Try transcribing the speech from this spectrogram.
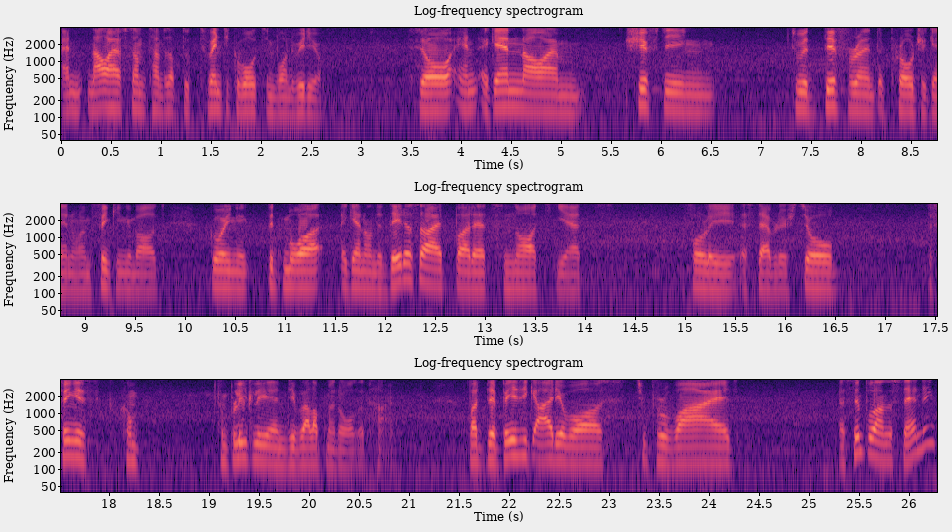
And now I have sometimes up to 20 quotes in one video. So and again now I'm shifting to a different approach again. Or I'm thinking about going a bit more again on the data side but it's not yet fully established. So the thing is completely in development all the time. But the basic idea was to provide a simple understanding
